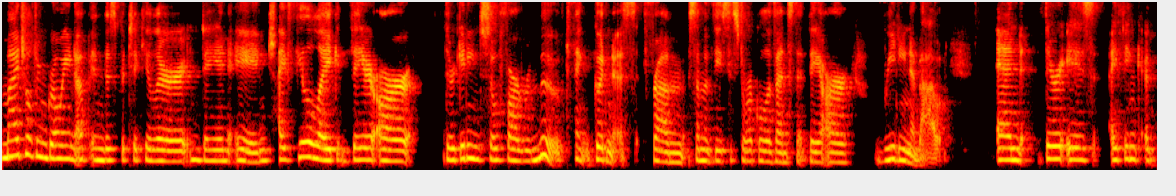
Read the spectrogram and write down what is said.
my children growing up in this particular day and age, I feel like there are they're getting so far removed, thank goodness, from some of these historical events that they are reading about. And there is, I think, a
